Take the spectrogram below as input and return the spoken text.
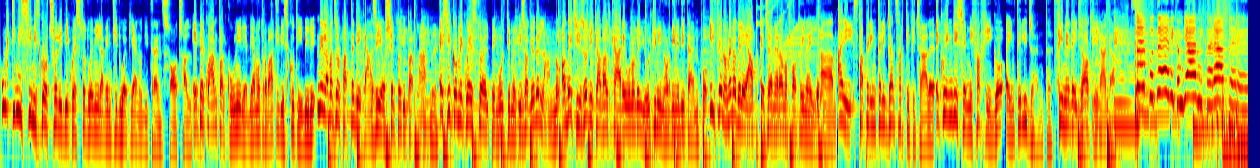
ultimissimi sgoccioli di questo 2022 pieno di trend social. E per quanto alcuni li abbiamo trovati discutibili, nella maggior parte dei casi ho scelto di parlarne. E siccome questo è il penultimo episodio dell'anno, ho deciso di cavalcare uno degli ultimi in ordine di tempo, il fenomeno delle app che generano foto in AI. Uh, ah, AI sta per intelligenza artificiale e quindi se mi fa figo è intelligente. Fine dei giochi, raga. Se potevi cambiarmi il carattere,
